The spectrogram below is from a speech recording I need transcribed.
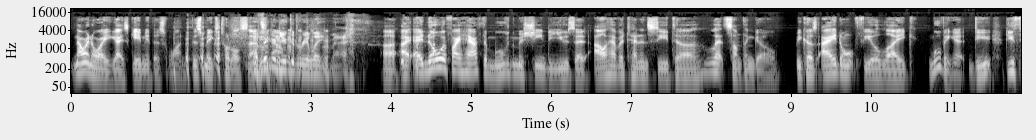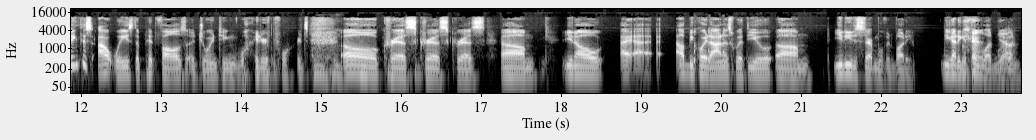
Now I know why you guys gave me this one. This makes total sense. I figured now. you could relate, Matt. Uh, I, I know if I have to move the machine to use it, I'll have a tendency to let something go because I don't feel like moving it. Do you do you think this outweighs the pitfalls of jointing wider boards? oh, Chris, Chris, Chris. Um, you know, I, I I'll be quite honest with you. Um, you need to start moving, buddy. You got to get that blood moving.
